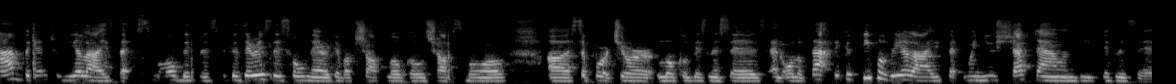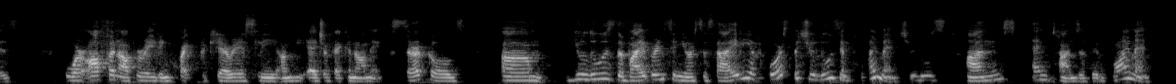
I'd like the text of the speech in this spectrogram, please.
have begun to realize that small business, because there is this whole narrative of shop local, shop small, uh, support your local businesses, and all of that, because people realize that when you shut down these businesses, who are often operating quite precariously on the edge of economic circles, um, you lose the vibrance in your society, of course, but you lose employment. You lose tons and tons of employment.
